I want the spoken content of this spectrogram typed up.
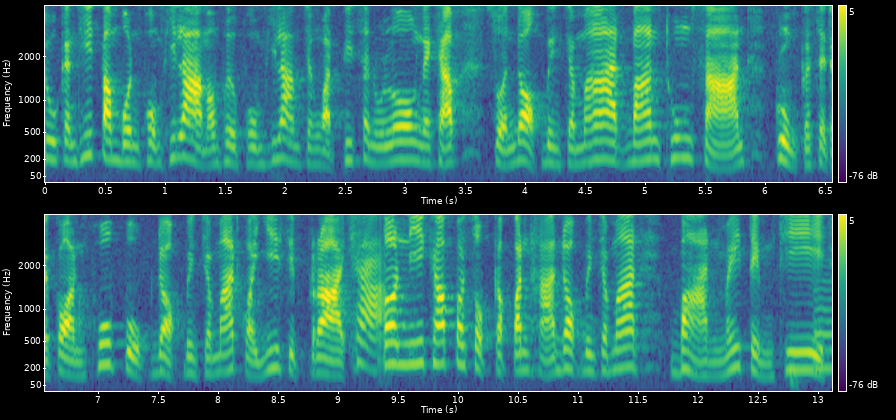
ดูกันที่ตำบลพรหมพิรามอำเภอพรหมพิรามจังหวัดพิษณุโลกนะครับสวนดอกเบญจมาศบ้านทุ่งสาร กลุ่มเกษตรกรผู้ปลูกดอกเบญจมาศกว่า 20 รายค่ะตอนนี้ครับประสบกับปัญหาดอกเบญจมาศบานไม่เต็มที่อื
